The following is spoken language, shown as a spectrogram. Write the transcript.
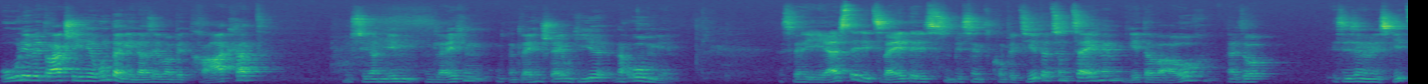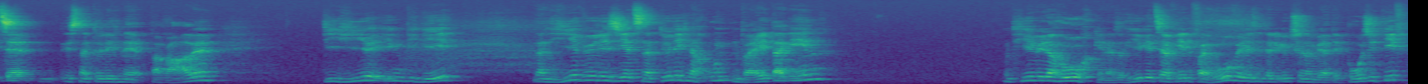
ohne Betragsstriche runtergehen, also wenn man Betrag hat, muss sie dann eben in gleichen, mit der gleichen Steigung hier nach oben gehen. Das wäre die erste. Die zweite ist ein bisschen komplizierter zum Zeichnen, geht aber auch. Also es ist ja nur eine Skizze, ist natürlich eine Parabel, die hier irgendwie geht. Dann hier würde sie jetzt natürlich nach unten weitergehen und hier wieder hochgehen. Also hier geht sie auf jeden Fall hoch, hier sind ja die y-Werte positiv.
